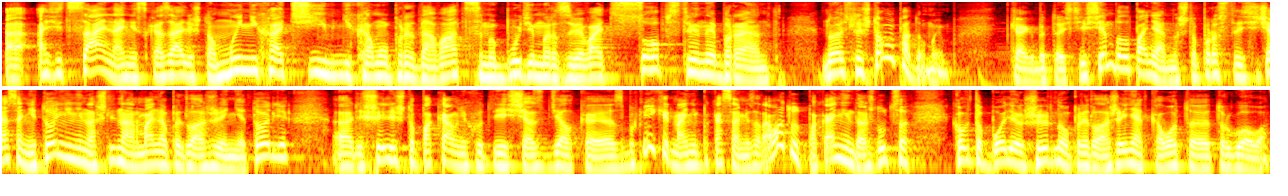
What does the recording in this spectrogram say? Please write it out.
официально они сказали, что мы не хотим никому продаваться, мы будем развивать собственный бренд. Но если что, мы подумаем. Как бы, то есть, и всем было понятно, что просто сейчас они то ли не нашли нормального предложения, то ли э, решили, что пока у них вот есть сейчас сделка с букмекерами, они пока сами зарабатывают, пока они дождутся какого-то более жирного предложения от кого-то другого.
